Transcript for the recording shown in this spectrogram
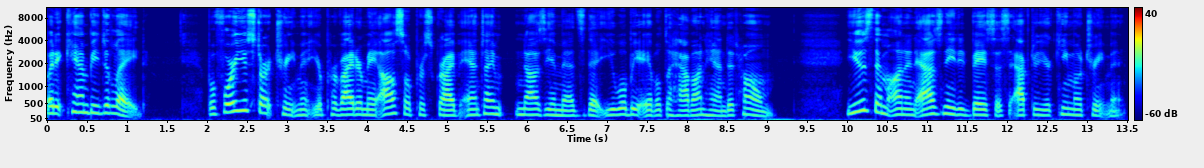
but it can be delayed. Before you start treatment, your provider may also prescribe anti-nausea meds that you will be able to have on hand at home. Use them on an as-needed basis after your chemo treatment.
